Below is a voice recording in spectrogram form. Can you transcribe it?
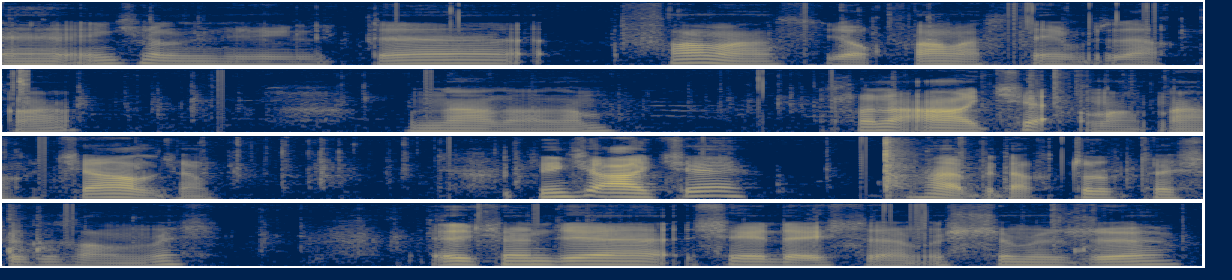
Ee, ilk öncelikle Famas yok Famas değil bir dakika. Bunu alalım. Sonra AK aman AK alacağım. Çünkü AK ha bir dakika Turk taşlıklı kalmış. İlk önce şey değiştirelim üstümüzü.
